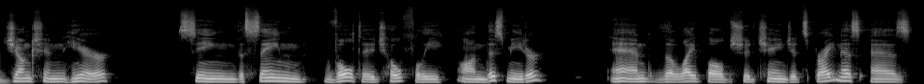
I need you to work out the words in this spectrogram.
junction here, seeing the same voltage, hopefully, on this meter, and the light bulb should change its brightness as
